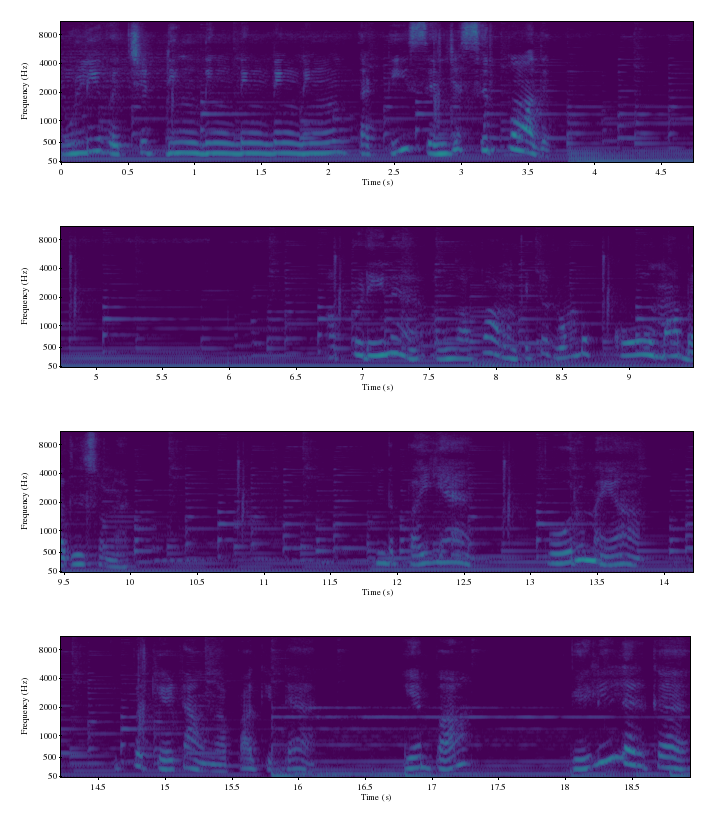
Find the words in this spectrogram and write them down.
உளி வச்சு டிங் டிங் டிங் டிங் டிங் தட்டி செஞ்ச சிற்பம் அது. அப்படின்னு அவங்க அப்பா அவன் கிட்ட ரொம்ப கோபமா பதில் சொன்னார். இந்த பையன் பொறுமையா இப்ப கேட்ட அவங்க அப்பா கிட்ட ஏன்பா வெளியில இருக்க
